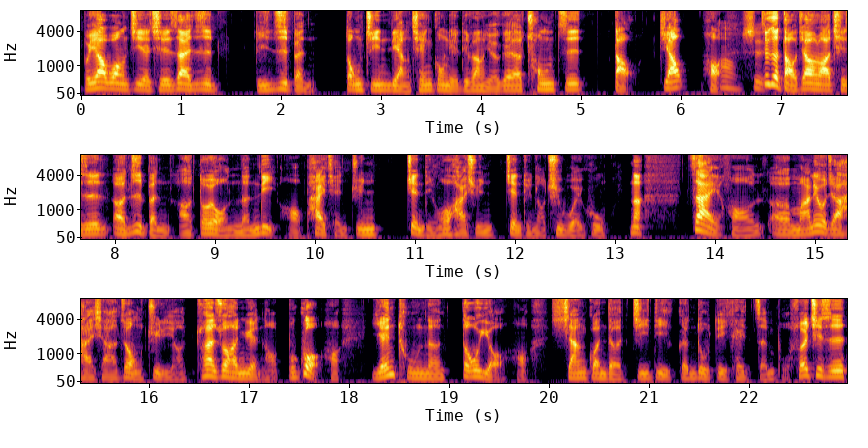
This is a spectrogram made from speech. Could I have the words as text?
不要忘记了，其实，在日离日本东京两千公里的地方有一个叫冲之岛礁哈。是这个岛礁的话，其实呃日本呃都有能力哦派遣军舰艇或海巡舰艇哦去维护。那在哈呃马六甲海峡这种距离啊，虽然说很远哦，不过哈。沿途呢都有哈相关的基地跟陆地可以增补，所以其实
